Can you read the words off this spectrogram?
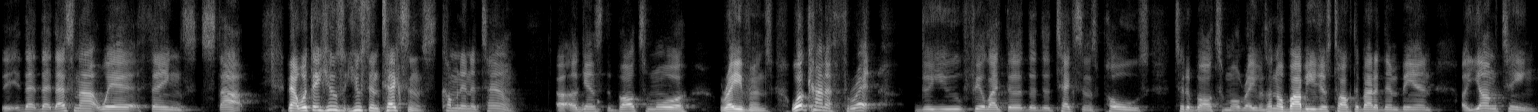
That, that that's not where things stop. Now with the Houston Texans coming into town uh, against the Baltimore Ravens, what kind of threat do you feel like the, the, the Texans pose to the Baltimore Ravens? I know Bobby, you just talked about it, them being a young team,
